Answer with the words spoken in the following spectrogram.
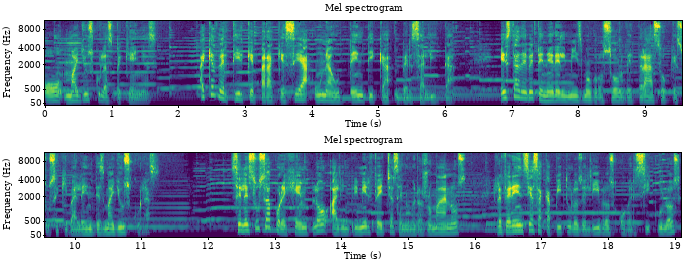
o mayúsculas pequeñas. Hay que advertir que para que sea una auténtica versalita, esta debe tener el mismo grosor de trazo que sus equivalentes mayúsculas. Se les usa, por ejemplo, al imprimir fechas en números romanos, referencias a capítulos de libros o versículos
